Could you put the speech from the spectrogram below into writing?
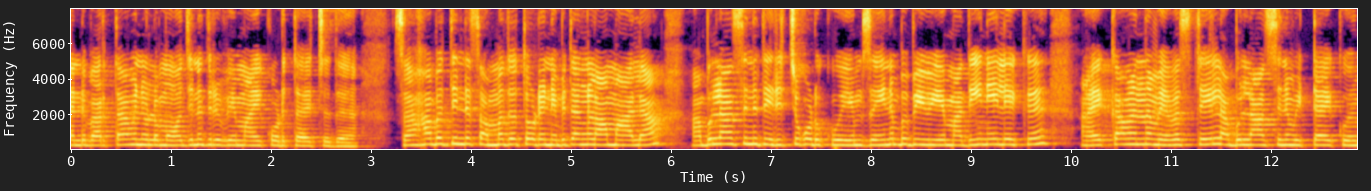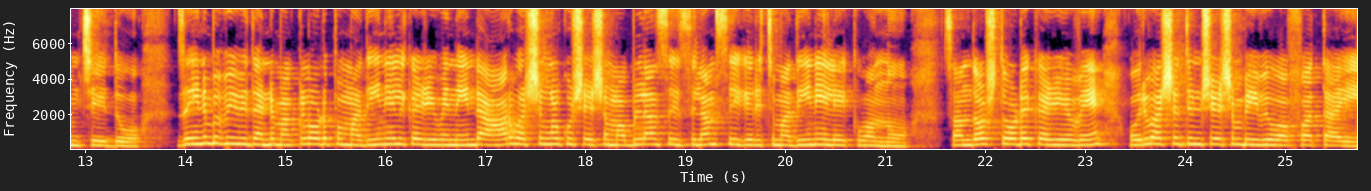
തന്റെ ഭർത്താവിനുള്ള മോചനദ്രവ്യമായി കൊടുത്തയച്ചത്. സഹാബത്തിന്റെ സമ്മതത്തോടെ നബിതങ്ങൾ ആ മാല അബുലാസിന് തിരിച്ചു കൊടുക്കുകയും സൈനബ് ബിവിയെ മദീനയിലേക്ക് അയക്കാമെന്ന വ്യവസ്ഥയിൽ അബുലാസിന് വിട്ടയക്കുകയും ചെയ്തു. സൈനബ് ബിവി തന്റെ മക്കളോടൊപ്പം മദീനയിൽ കഴിയവേ നീണ്ട ആറു വർഷങ്ങൾക്കു ശേഷം അബുലാസ് ഇസ്ലാം സ്വീകരിച്ച് മദീനയിലേക്ക് വന്നു. സന്തോഷത്തോടെ കഴിയവേ ഒരു വർഷത്തിനു ശേഷം ബിവി വഫാത്തായി.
